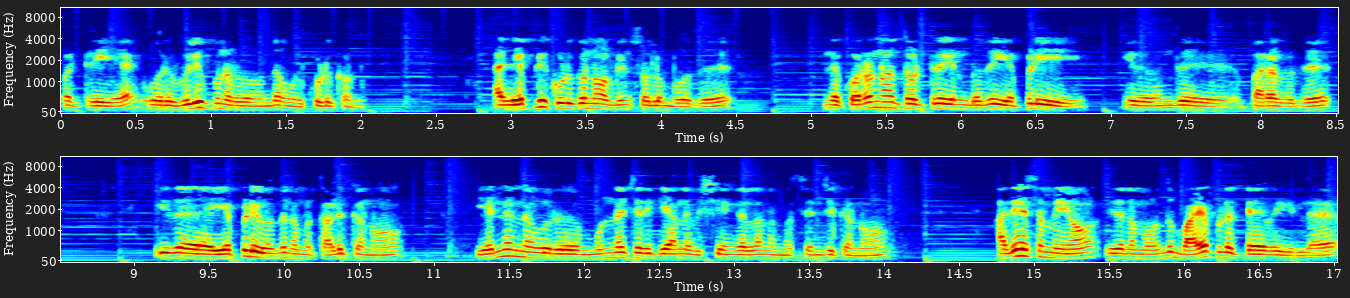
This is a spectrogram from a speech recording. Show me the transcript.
பற்றிய ஒரு விழிப்புணர்வு வந்து அவங்களுக்கு கொடுக்கணும். அது எப்படி கொடுக்கணும் அப்படின்னு சொல்லும்போது இந்த கொரோனா தொற்று என்பது எப்படி இது வந்து பரவுது இதை எப்படி வந்து நம்ம தடுக்கணும் என்னென்ன ஒரு முன்னெச்சரிக்கையான விஷயங்கள்லாம் நம்ம செஞ்சுக்கணும் அதே சமயம் இதை நம்ம வந்து பயப்பட தேவையில்லை.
